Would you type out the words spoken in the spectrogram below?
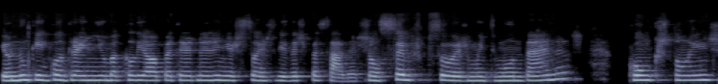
eu nunca encontrei nenhuma Cleópatra nas minhas sessões de vidas passadas. São sempre pessoas muito mundanas, com questões,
